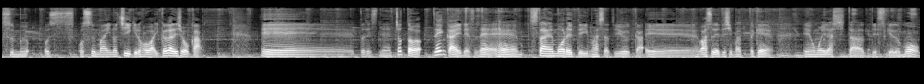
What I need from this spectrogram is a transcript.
住むお住まいの地域の方はいかがでしょうか？えー、っとですね、ちょっと前回ですね、えー、伝え漏れていましたというか、えー、忘れてしまった件、え思い出したんですけども、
